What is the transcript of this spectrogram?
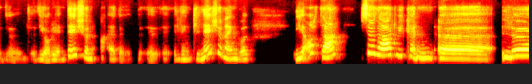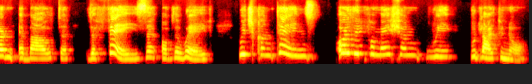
the, the, orientation, uh, the, the, inclination angle, iota, so that we can learn about the phase of the wave, which contains all the information we would like to know.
